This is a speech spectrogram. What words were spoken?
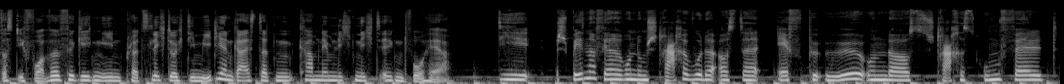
Dass die Vorwürfe gegen ihn plötzlich durch die Medien geisterten, kam nämlich nicht irgendwoher. Die Spesenaffäre rund um Strache wurde aus der FPÖ und aus Straches Umfeld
